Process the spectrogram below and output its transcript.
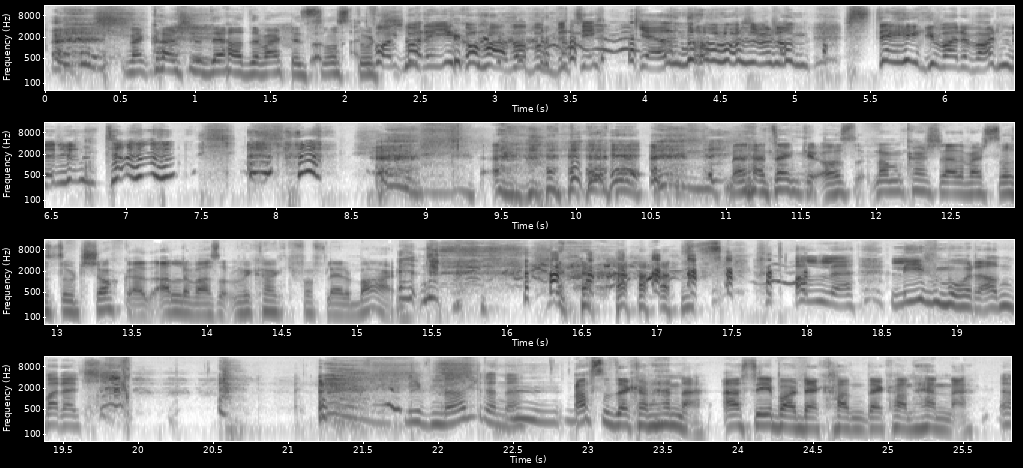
Men kanskje det hadde vært et så stort Folk bare gikk og var på butikken, og så var sånn steig bare vannet rundt dem. Men jeg tenker også men kanskje det hadde vært så stort sjokk at alle var sånn Vi kan ikke få flere barn. Alle livmorene bare Livmødrene. Altså, det kan hende. Jeg sier bare det kan, det kan hende. Ja.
